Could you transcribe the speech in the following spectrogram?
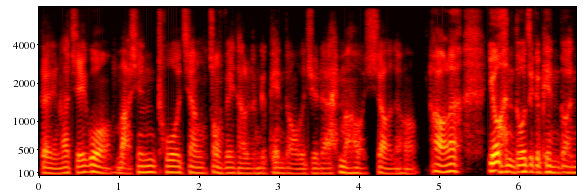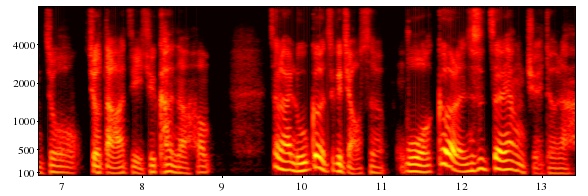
对，然后结果马先脱缰撞飞他的那个片段，我觉得还蛮好笑的哈。好了，有很多这个片段就，就大家自己去看了。好，再来卢各这个角色，我个人是这样觉得啦。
